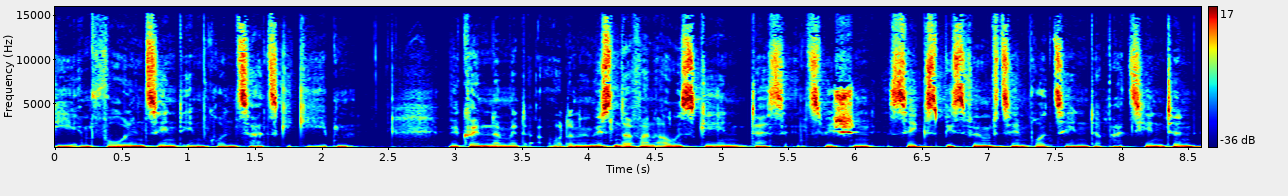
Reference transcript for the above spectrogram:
die empfohlen sind, im Grundsatz gegeben. Wir können damit oder wir müssen davon ausgehen, dass zwischen 6 bis 15 Prozent der Patienten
